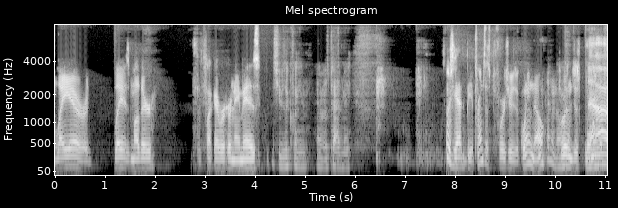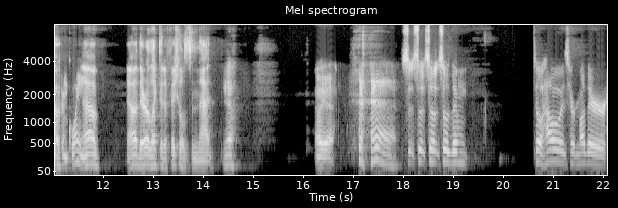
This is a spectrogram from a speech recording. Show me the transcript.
Leia or Leia's mother, the fuck ever her name is. She was a queen, and it was Padme. Oh, she had to be a princess before she was a queen, though. I don't know. She wasn't just born No. a fucking queen. No, no, they're elected officials in that. Yeah. Oh yeah. yeah, So so so so then. So how is her mother?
